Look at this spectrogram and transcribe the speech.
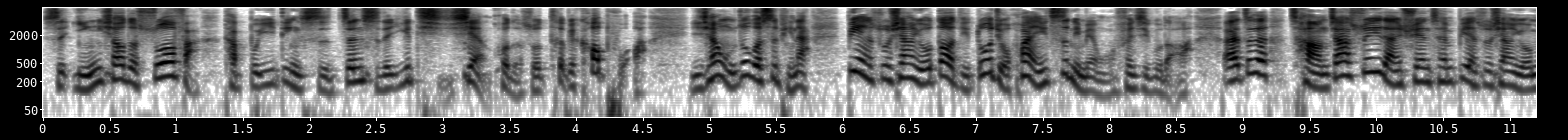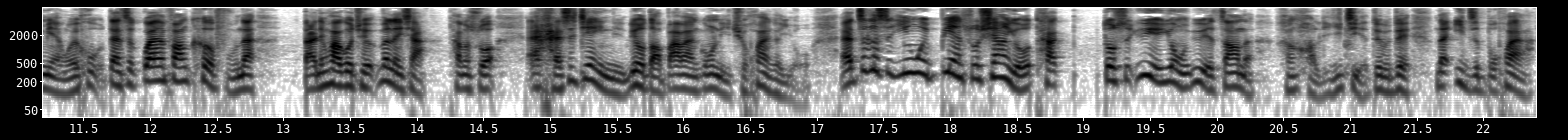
是营销的说法，它不一定是真实的一个体现，或者说特别靠谱啊。以前我们做过视频呢，变速箱油到底多久换一次？里面我们分析过的啊。哎，这个厂家虽然宣称变速箱油免维护，但是官方客服呢？打电话过去问了一下，他们说，哎，还是建议你六到八万公里去换个油。哎，这个是因为变速箱油它都是越用越脏的，很好理解，对不对？那一直不换啊。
